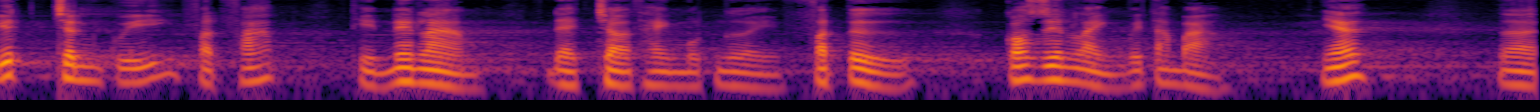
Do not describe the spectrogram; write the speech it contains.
biết chân quý phật pháp thì nên làm để trở thành một người phật tử có duyên lành với tam bảo. Nhé. Rồi.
